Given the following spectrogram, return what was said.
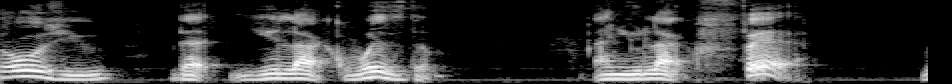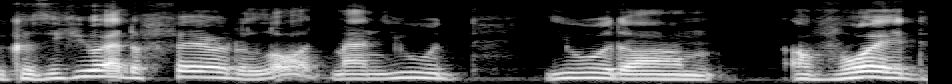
shows you that you lack wisdom and you lack fear. Because if you had the fear of the Lord, man, you would you would um avoid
